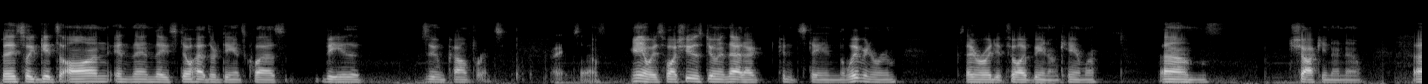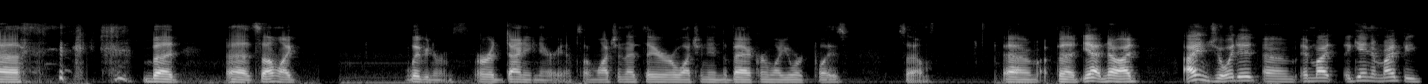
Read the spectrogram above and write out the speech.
basically gets on and then they still have their dance class via the Zoom conference. Right. So, anyways, while she was doing that, I couldn't stay in the living room because I really didn't feel like being on camera. Um, shocking, I know. Uh, but uh, so I'm like living room or a dining area. So I'm watching that there or watching in the background while your work plays. So, um, but yeah, no, I I enjoyed it. Um, it might again, it might be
